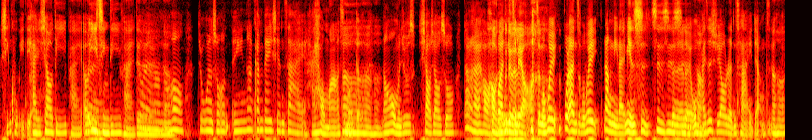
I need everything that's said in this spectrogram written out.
辛苦一点。海啸第一排，哦，疫情第一排，对对对，然后就问说，哎、那干杯现在还好吗？什么的。嗯嗯嗯然后我们就笑笑说，当然还好啊，好的不得了，怎么会？不然怎么会让你来面试？是是是，对我们嗯还是需要人才这样子。嗯，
